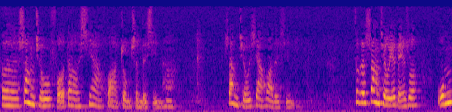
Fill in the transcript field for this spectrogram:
呃，上求佛道，下化众生的心，哈，上求下化的心。这个上求也等于说，我们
